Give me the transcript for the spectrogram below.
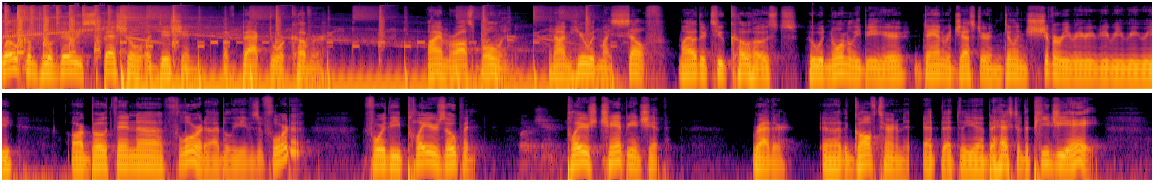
Welcome to a very special edition of Backdoor Cover. I am Ross Bolin, and I'm here with myself. My other two co hosts, who would normally be here, Dan Regester and Dylan Shivery, are both in uh, Florida, I believe. Is it Florida? For the Players Open. Players Championship, rather. Uh, the golf tournament at, at the uh, behest of the PGA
